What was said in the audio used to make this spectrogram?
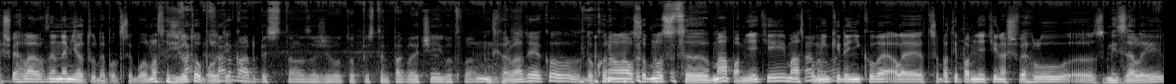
Švehla ten neměl tuhle potřebu. On vlastně žil tou politikou. Charvát by stal za životopis, ten pak léčí Jigotvar. Hmm, Charvát je jako dokonalá osobnost, eh, má paměti, má vzpomínky deníkové, ale třeba ty paměti na Švehlu eh, zmizely,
